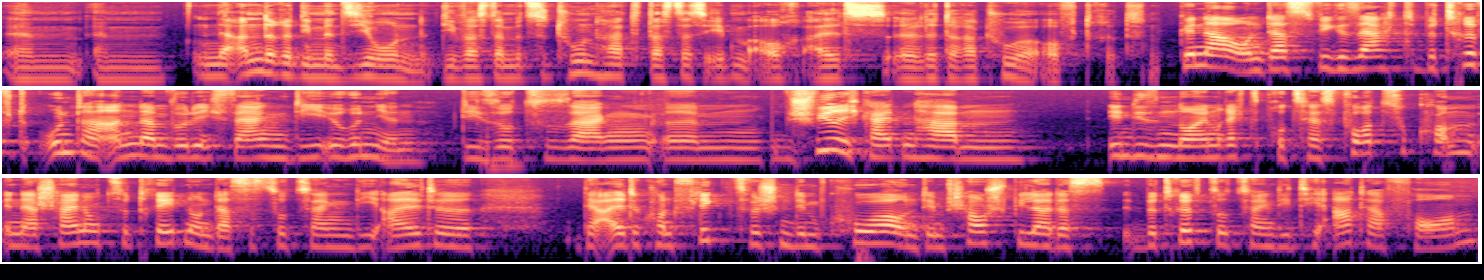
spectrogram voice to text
ähm, ähm, eine andere Dimension, die was damit zu tun hat, dass das eben auch als äh, Literatur auftritt. Genau, und das, wie gesagt, betrifft unter anderem, würde ich sagen, die Irynien, die sozusagen ähm, Schwierigkeiten haben, in diesen neuen Rechtsprozess vorzukommen, in Erscheinung zu treten. Und das ist sozusagen die alte, der alte Konflikt zwischen dem Chor und dem Schauspieler. Das betrifft sozusagen die Theaterform.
